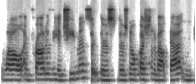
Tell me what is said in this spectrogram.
while i'm proud of the achievements there's there's no question about that. And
